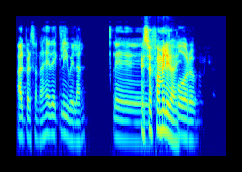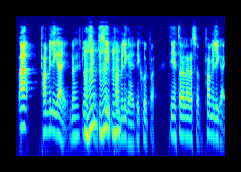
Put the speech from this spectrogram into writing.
al personaje de Cleveland. Eso es eh, Family Guy. Por, ah, Family Guy. No es, sí, Family Guy, disculpa. Tienes toda la razón. Family Guy.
